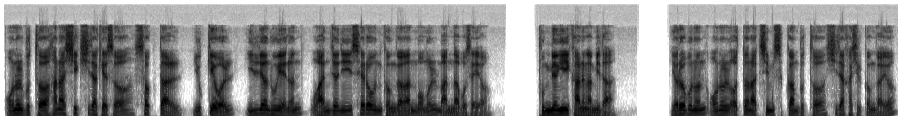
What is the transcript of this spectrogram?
오늘부터 하나씩 시작해서 석 달, 6개월, 1년 후에는 완전히 새로운 건강한 몸을 만나보세요. 분명히 가능합니다. 여러분은 오늘 어떤 아침 습관부터 시작하실 건가요?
